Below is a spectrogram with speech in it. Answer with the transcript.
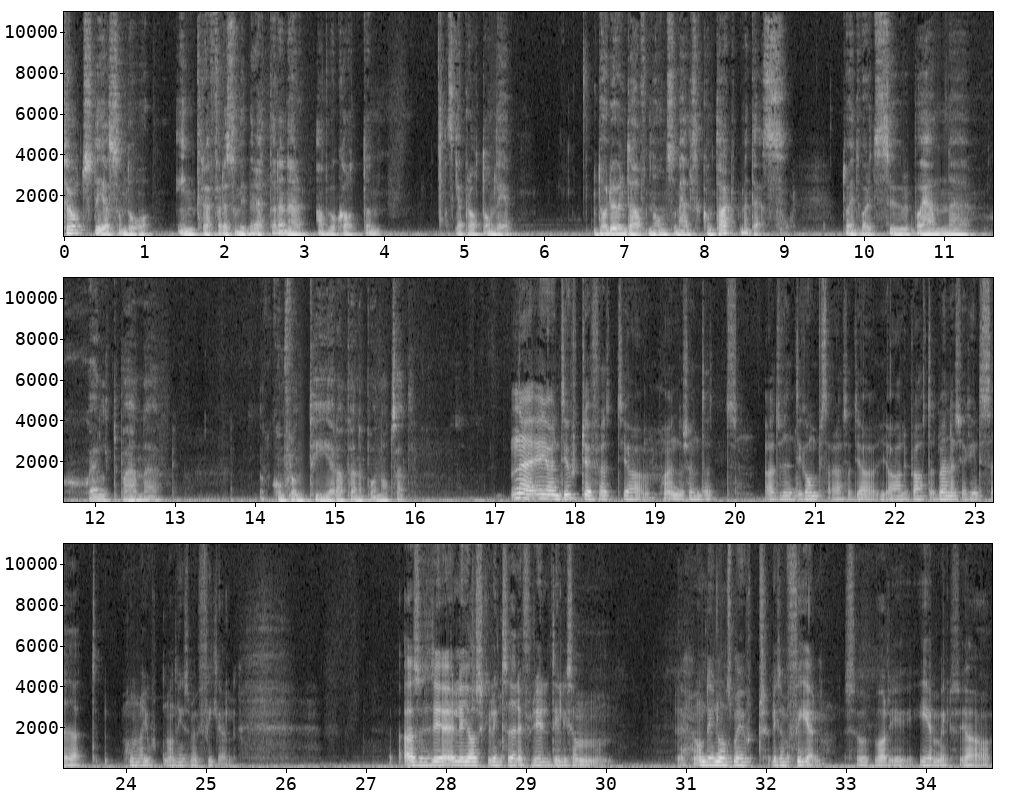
Trots det som då inträffade som vi berättade när advokaten ska prata om det. Då har du inte haft någon som helst kontakt med Tess. Du har inte varit sur på henne, skällt på henne, konfronterat henne på något sätt. Nej, jag har inte gjort det för att jag har ändå känt att, att vi inte är kompisar. Alltså att jag, jag har aldrig pratat med henne så jag kan inte säga att hon har gjort någonting som är fel. Alltså det, eller jag skulle inte säga det för det, det är liksom... Om det är någon som har gjort liksom fel så var det Emil. Så jag har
